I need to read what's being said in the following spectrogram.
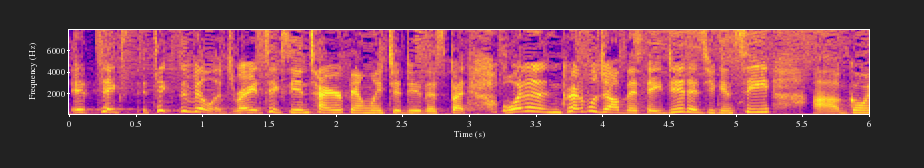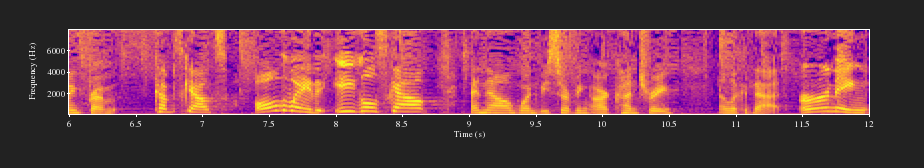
It takes it takes the village, right? It takes the entire family to do this. But what an incredible job that they did as you can see uh, going from Cub Scouts all the way to Eagle Scout and now going to be serving our country. And look at that, earning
